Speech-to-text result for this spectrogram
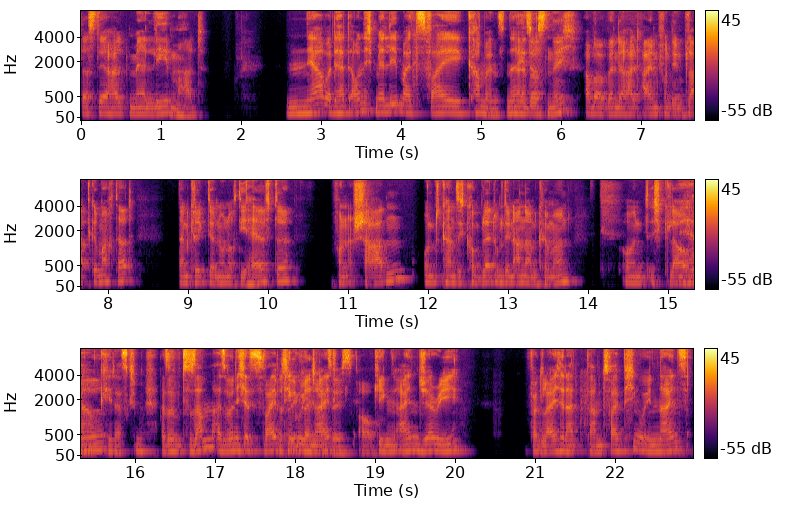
dass der halt mehr Leben hat. Ja, aber der hat auch nicht mehr Leben als zwei Commons, ne? Nee, also, das nicht. Aber wenn der halt einen von denen platt gemacht hat, dann kriegt er nur noch die Hälfte von Schaden und kann sich komplett um den anderen kümmern. Und ich glaube, ja, okay, das Also zusammen, also wenn ich jetzt zwei Pinguin rechnet Knight sich's auch. gegen einen Jerry vergleiche, da haben zwei Pinguin Knights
